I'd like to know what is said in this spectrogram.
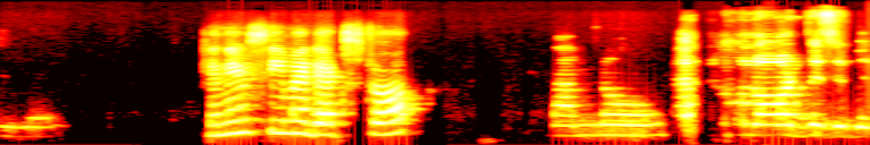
visible. can you see my desktop? Ma'am, no. No, not visible.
